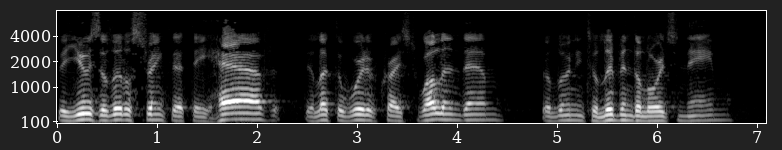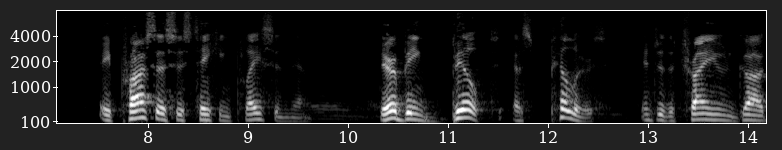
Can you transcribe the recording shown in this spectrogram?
They use the little strength that they have. They let the word of Christ dwell in them. They're learning to live in the Lord's name. A process is taking place in them. They're being built as pillars into the triune God.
